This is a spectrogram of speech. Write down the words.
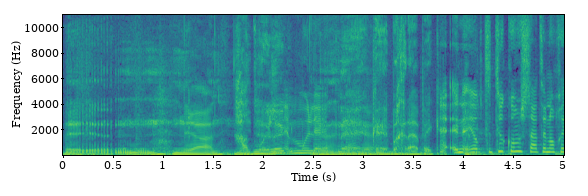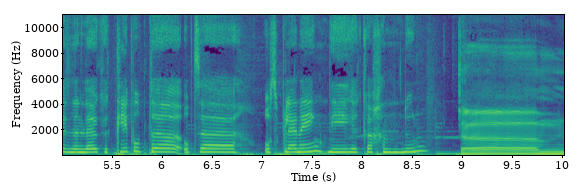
eh, ja, Gaat niet moeilijk? moeilijk. Ja, Nee, ja, oké, begrijp ik. En op de toekomst staat er nog eens een leuke clip op de, op de, op de planning die je kan gaan doen? Ehm,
